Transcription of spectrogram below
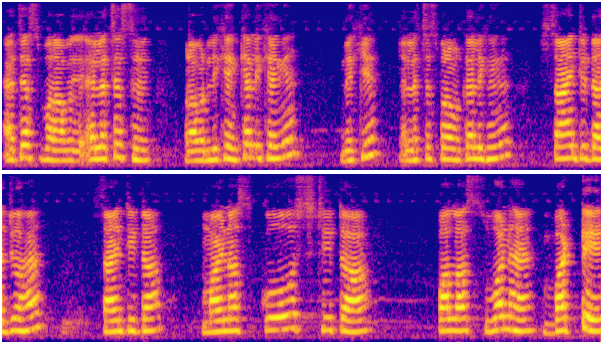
H S बराबर एल एच एस बराबर लिखेंगे, क्या लिखेंगे? देखिए एल एच एस बराबर क्या लिखेंगे? साइन टीटा जो है sine theta minus cos theta plus one है, बट्टे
